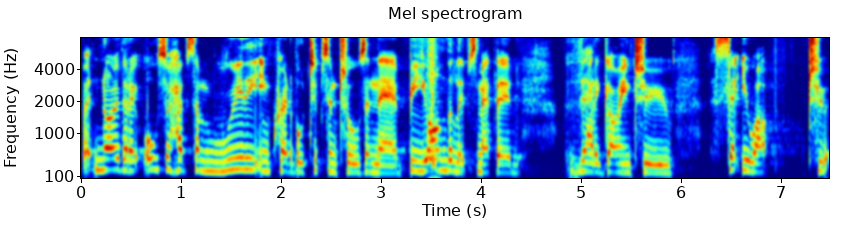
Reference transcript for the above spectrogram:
But know that I also have some really incredible tips and tools in there beyond the LIPS method that are going to set you up to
